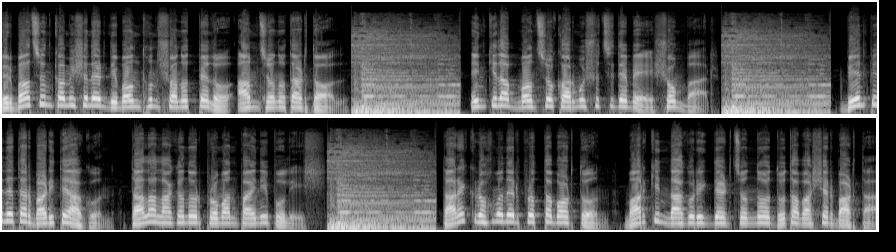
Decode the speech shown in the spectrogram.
নির্বাচন কমিশনের নিবন্ধন সনদ পেল আমজনতার দল। ইনকিলাব মঞ্চ কর্মসূচি দেবে সোমবার। বিএনপি নেতার বাড়িতে আগুন, তালা লাগানোর প্রমাণ পায়নি পুলিশ। তারেক রহমানের প্রত্যাবর্তন, মার্কিন নাগরিকদের জন্য দূতাবাসের বার্তা।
